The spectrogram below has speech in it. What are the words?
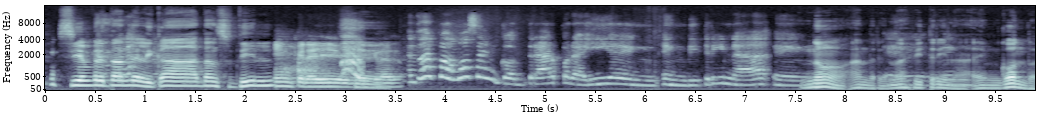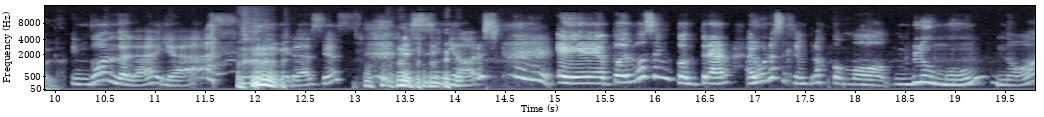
Siempre tan delicada, tan sutil. Increíble, Entonces podemos encontrar por ahí en, en vitrina. no, André, no es vitrina, en, góndola. En góndola, ya. Gracias, señor. Eh, podemos encontrar algunos ejemplos como Blue Moon, ¿no?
